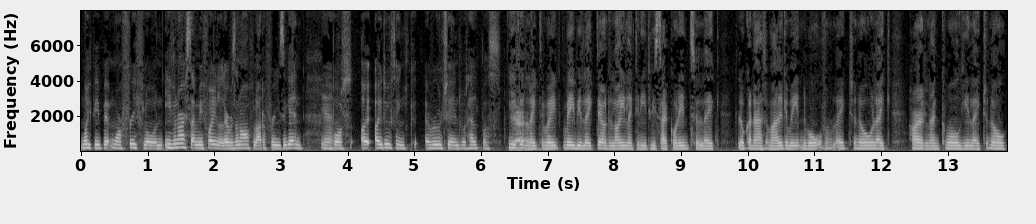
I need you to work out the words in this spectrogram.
might be a bit more free flowing. Even our semi final, there was an awful lot of frees again. Yeah. But I, I do think a rule change would help us. Yeah. Even like they might maybe like down the line, like they need to be start going into like looking at amalgamating the both of them, like you know, like hurdle and camogie, like you know,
